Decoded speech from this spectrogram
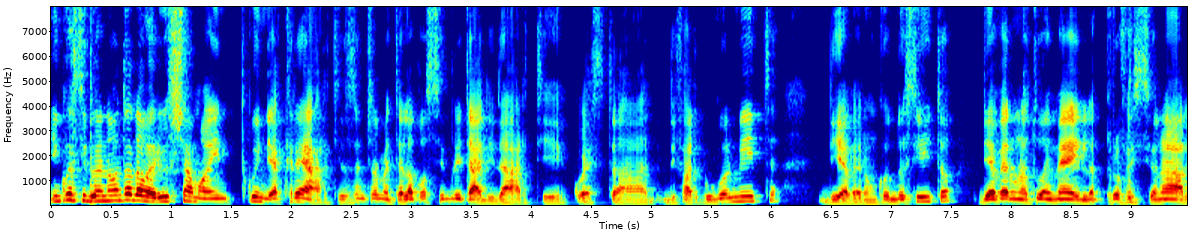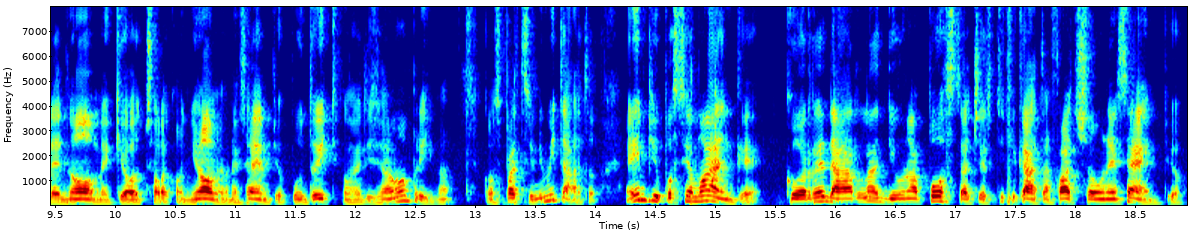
In questi 2,99 riusciamo a in, quindi a crearti sostanzialmente la possibilità di darti questa, di fare Google Meet, di avere un condosito, di avere una tua email professionale, nome, chiocciola, cognome, un esempio, punto it come dicevamo prima, con spazio limitato e in più possiamo anche corredarla di una posta certificata, faccio un esempio,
